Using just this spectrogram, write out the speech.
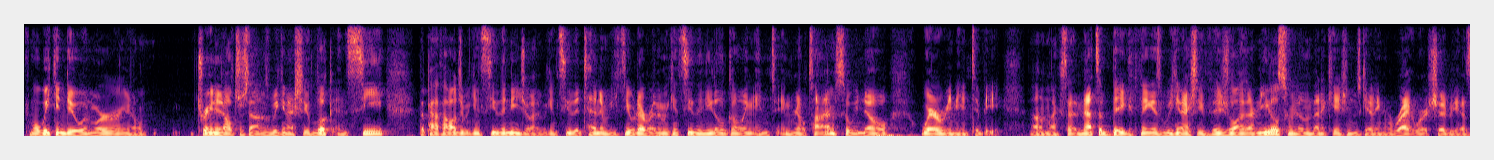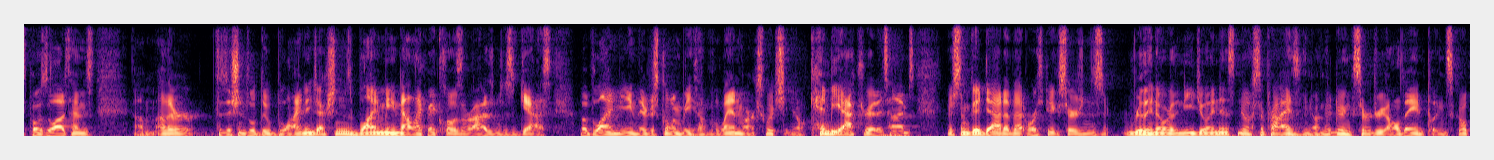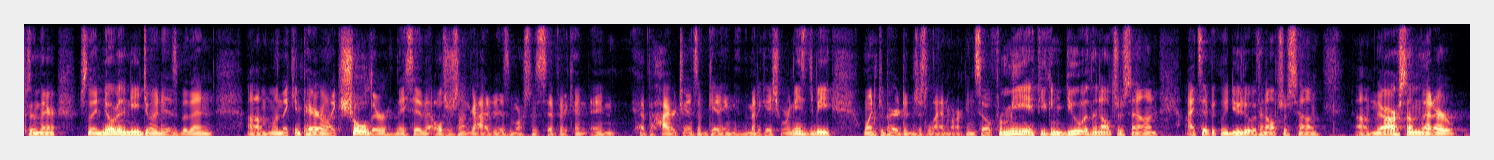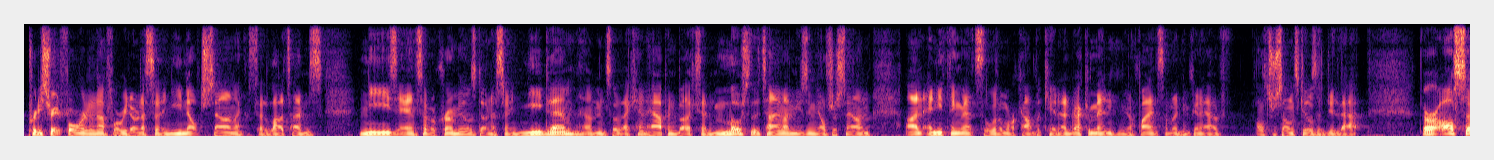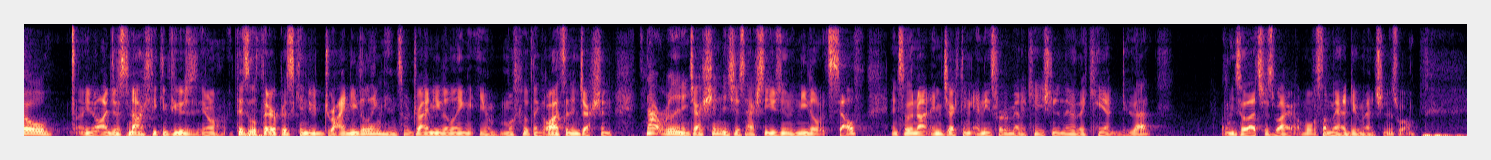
what we can do when we're you know trained in ultrasound is we can actually look and see the pathology. We can see the knee joint, we can see the tendon, we can see whatever, and then we can see the needle going into in real time, so we know where we need to be. Um, like I said, and that's a big thing is we can actually visualize our needle, so we know the medication is getting right where it should be. As opposed to a lot of times, um, other physicians will do blind injections. Blind meaning not like they close their eyes and just guess, but blind meaning they're just going based off of landmarks, which you know can be accurate at times. There's some good data that orthopedic surgeons really know where the knee joint is. No surprise, you know they're doing surgery all day and putting scopes in there, so they know where the knee joint is. But then um, when they compare like shoulder, they say that ultrasound guided is more specific and, and have a higher chance of getting the medication where it needs to be when compared to just landmark. And so for me, if you can do it with an ultrasound, I typically do do it with an ultrasound. Um, there are some that are pretty straightforward enough where we don't necessarily need an ultrasound. Like I said, a lot of times knees and subacromials don't necessarily need them. Um, and so that can happen. But like I said, most of the time I'm using the ultrasound on anything that's a little more complicated. I'd recommend, you know, find someone who can have ultrasound skills to do that. There are also, you know, I just not to be confused, you know, physical therapists can do dry needling. And so dry needling, you know, most people think, oh, that's an injection. It's not really an injection. It's just actually using the needle itself. And so they're not injecting any sort of medication in there. They can't do that. And so that's just why well, something I do mention as well.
